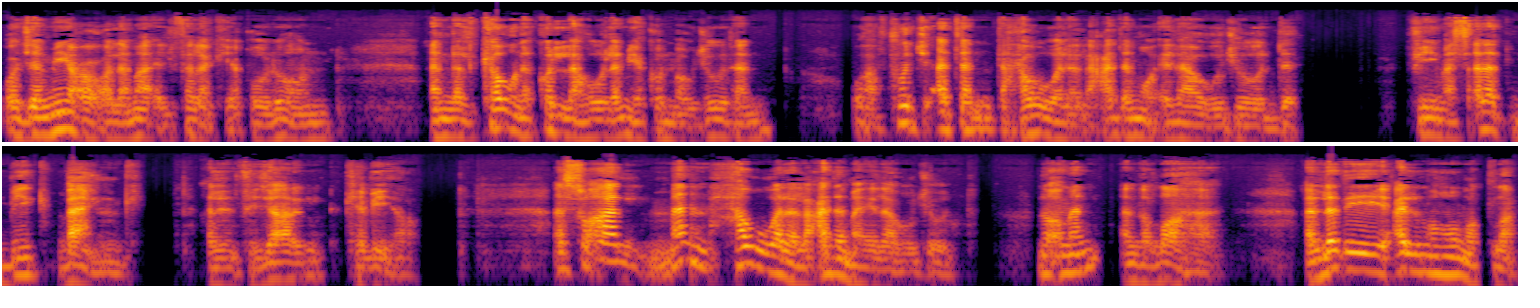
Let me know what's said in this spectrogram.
وجميع علماء الفلك يقولون أن الكون كله لم يكن موجودا وفجأة تحول العدم إلى وجود في مسألة بيك بانج الانفجار الكبير. السؤال من حول العدم إلى وجود؟ نؤمن أن الله الذي علمه مطلق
